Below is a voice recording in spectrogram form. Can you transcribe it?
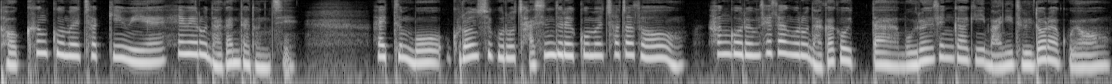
더 큰 꿈을 찾기 위해 해외로 나간다든지. 하여튼 뭐 그런 식으로 자신들의 꿈을 찾아서 한 걸음 세상으로 나가고 있다. 뭐 이런 생각이 많이 들더라고요.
